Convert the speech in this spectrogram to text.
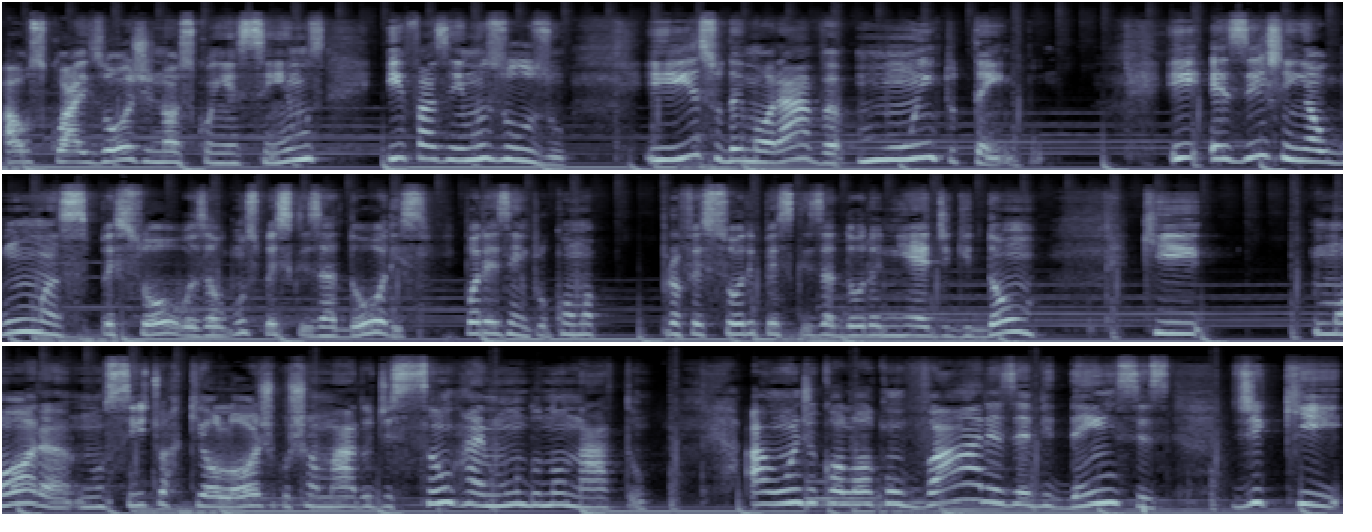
aos quais hoje nós conhecemos e fazemos uso. E isso demorava muito tempo. E existem algumas pessoas, alguns pesquisadores, por exemplo, como a professora e pesquisadora Niede Guidon, que mora num sítio arqueológico chamado de São Raimundo Nonato, aonde colocam várias evidências de que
